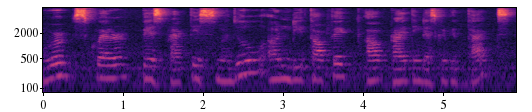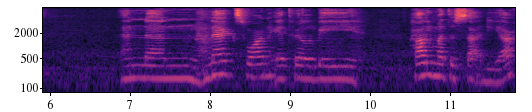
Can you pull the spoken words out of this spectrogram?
word square best practice module on the topic of writing descriptive text. And then next one it will be Halimatus Sa'diyah.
